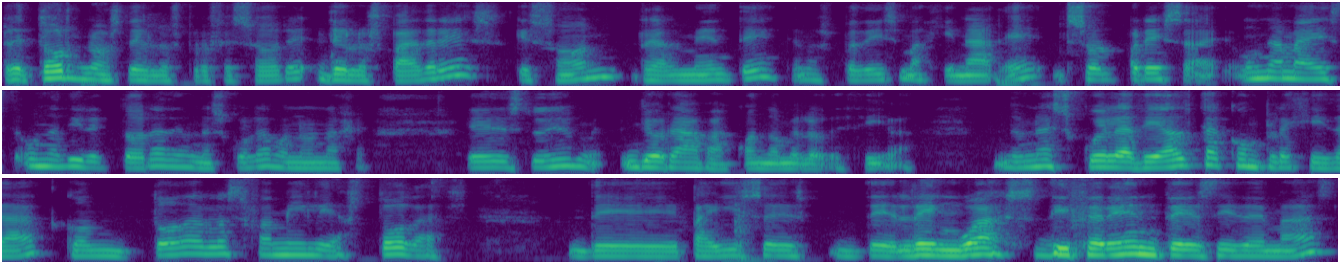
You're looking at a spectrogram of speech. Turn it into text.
retornos de los profesores, de los padres, que son realmente, que nos podéis imaginar, ¿eh? sorpresa. Una maestra, una directora de una escuela, bueno, una estudios lloraba cuando me lo decía. De una escuela de alta complejidad, con todas las familias, todas, de países, de lenguas diferentes y demás,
